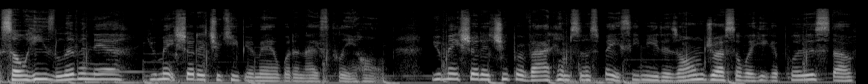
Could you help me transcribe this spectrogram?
so he's living there. You make sure that you keep your man with a nice clean home. You make sure that you provide him some space. He need his own dresser where he could put his stuff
